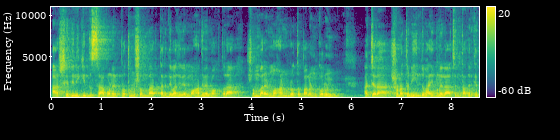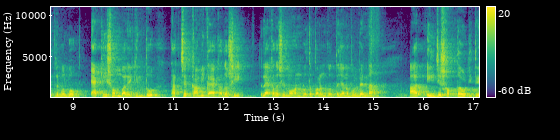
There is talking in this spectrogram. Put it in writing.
আর সেদিনই কিন্তু শ্রাবণের প্রথম সোমবার তার দেবাদিদেব মহাদেবের ভক্তরা সোমবারের মহান ব্রত পালন করুন। আর যারা সনাতনী হিন্দু ভাই বোনেরা আছেন, তাদের ক্ষেত্রে বলব, একই সোমবারে কিন্তু থাকছে কামিকা একাদশী। তাহলে একাদশীর মহান ব্রত পালন করতে যেন ভুলবেন না। আর এই যে সপ্তাহটিতে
